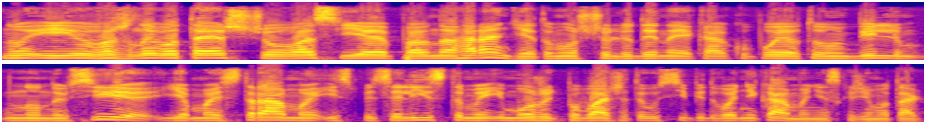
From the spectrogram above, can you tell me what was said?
Ну і важливо те, що у вас є певна гарантія, тому що людина, яка купує автомобіль, ну не всі є майстрами і спеціалістами і можуть побачити усі підводні камені, скажімо так.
